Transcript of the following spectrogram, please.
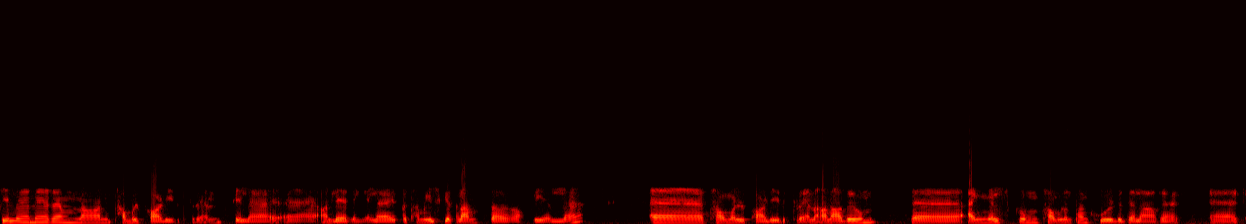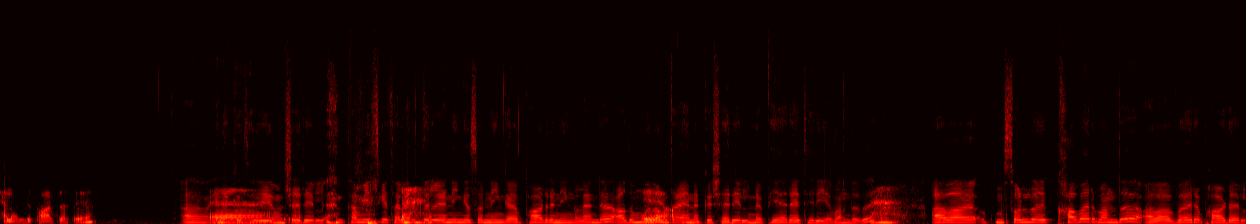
சில நேரம் நான் தமிழ் பாடி இருக்கிறேன் சில ஆன்லைனிங்ல இப்ப தமிழ் கேட்கலாம் அப்படி இல்ல அஹ் தமிழ் பாடி இருக்கிறேன் ஆனா அதுவும் எங்கல்ஸ்க்கும் தமிழும் தான் கூடுதலாக கலந்து பாடுறது எனக்கு தெரியும் ஷெரில் தமிழ்க்கு தளத்தில் நீங்கள் சொன்னீங்க பாடுறீங்களாண்டு அது மூலம் தான் எனக்கு ஷெரில்னு பேரே தெரிய வந்தது அவ சொல்ற கவர் வந்து அவ வேறு பாடல்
